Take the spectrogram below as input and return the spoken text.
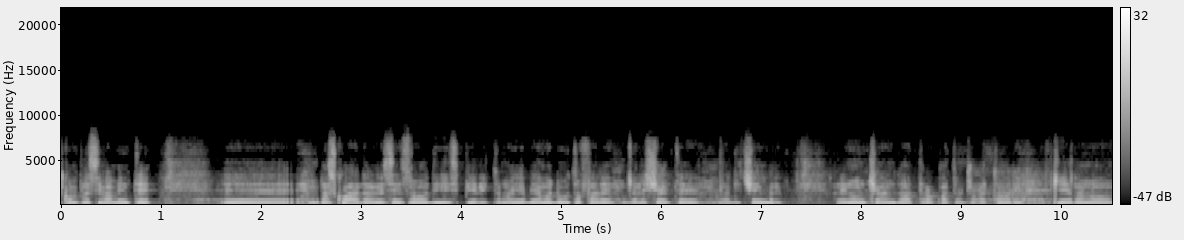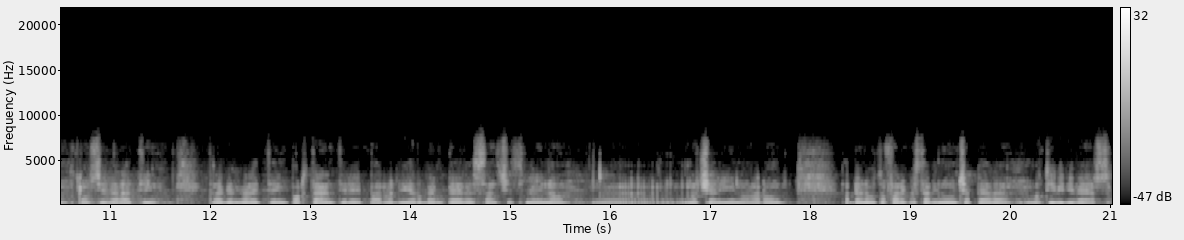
complessivamente eh, la squadra, nel senso di spirito. Noi abbiamo dovuto fare delle scelte a dicembre, rinunciando a tre o quattro giocatori che erano considerati tra virgolette importanti, parlo di Ruben Perez, Sanchez Mino, eh, Nocerino, Larondo. Abbiamo dovuto fare questa rinuncia per motivi diversi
